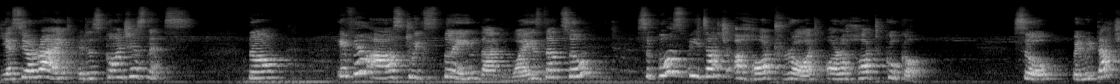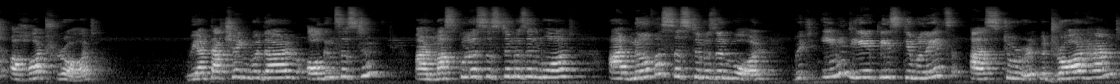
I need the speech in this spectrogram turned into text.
Yes, you're right, it is consciousness. Now, if you're asked to explain that why is that so? Suppose we touch a hot rod or a hot cooker. So, when we touch a hot rod, we are touching with our organ system, our muscular system is involved, our nervous system is involved which immediately stimulates us to withdraw our hand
